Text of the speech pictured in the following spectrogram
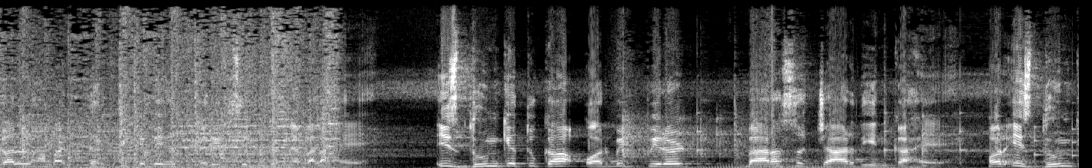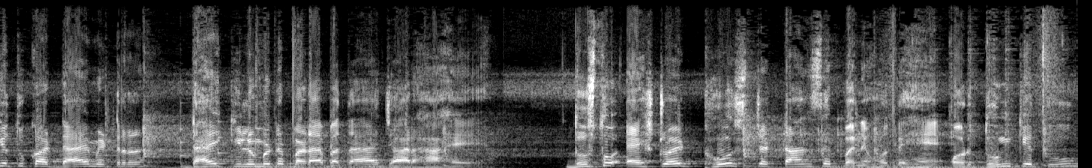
कल हमारी धरती के बेहद करीब से गुजरने वाला है। इस धूमकेतु का ऑर्बिट पीरियड 1204 दिन का है और इस धूमकेतु का डायमीटर ढाई किलोमीटर बड़ा बताया जा रहा है। दोस्तों एस्ट्रॉइड ठोस चट्टान से बने होते हैं और धूमकेतु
